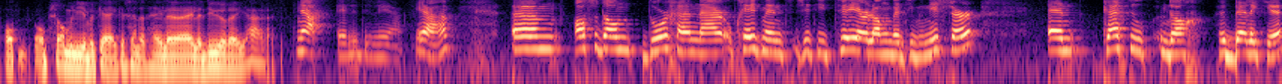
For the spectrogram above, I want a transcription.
op, op zo'n manier bekeken, zijn dat hele, hele dure jaren. Ja, hele dure ja. ja. Ehm, als we dan doorgaan naar, op een gegeven moment zit u twee jaar lang, bent u minister. En krijgt u op een dag het belletje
